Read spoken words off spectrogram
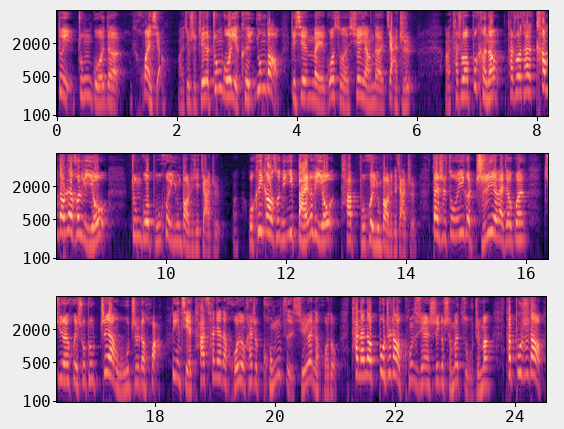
对中国的幻想啊，就是觉得中国也可以拥抱这些美国所宣扬的价值啊。他说不可能，他说他看不到任何理由中国不会拥抱这些价值啊。我可以告诉你一百个理由，他不会拥抱这个价值。但是作为一个职业外交官，居然会说出这样无知的话，并且他参加的活动还是孔子学院的活动，他难道不知道孔子学院是一个什么组织吗？他不知道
